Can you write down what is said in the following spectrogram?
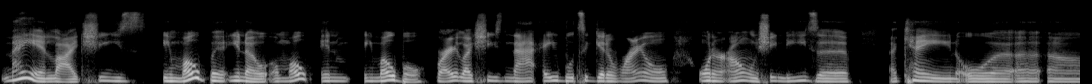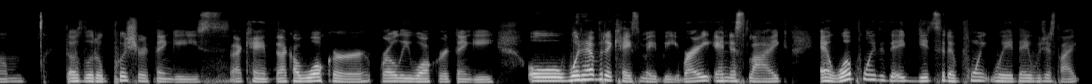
man, like she's immobile, you know, immobile, in, immobile, right? Like she's not able to get around on her own. She needs a a cane or a, um those little pusher thingies. I can't like a walker, Broly walker thingy, or whatever the case may be, right? And it's like, at what point did they get to the point where they were just like,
